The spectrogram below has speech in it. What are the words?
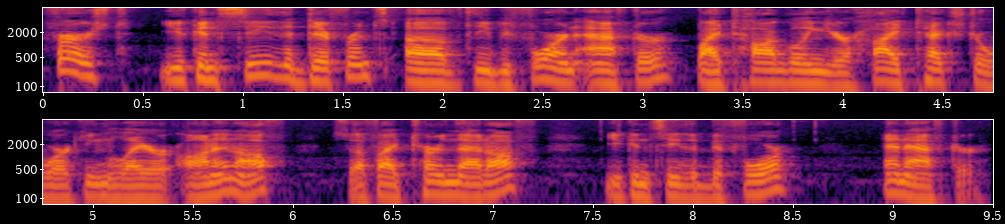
First, you can see the difference of the before and after by toggling your high texture working layer on and off. So if I turn that off, you can see the before and after.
